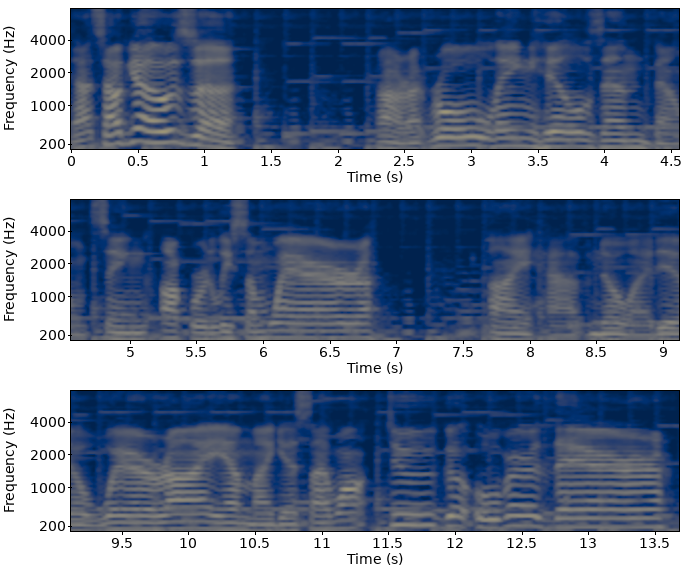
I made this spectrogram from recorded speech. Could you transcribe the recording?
that's how it goes. Uh, Alright, rolling hills and bouncing awkwardly somewhere. I have no idea where I am. I guess I want to go over there.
